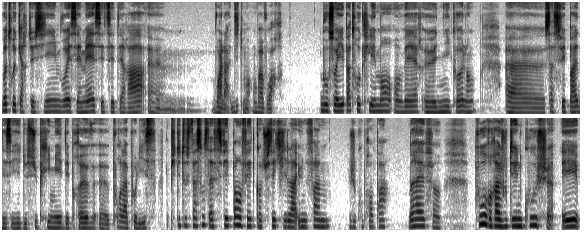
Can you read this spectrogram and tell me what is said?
votre carte SIM, vos SMS, etc. Euh, voilà, dites-moi, on va voir. Bon, soyez pas trop clément envers euh, Nicole. Hein. ça se fait pas d'essayer de supprimer des preuves pour la police. Puis de toute façon, ça se fait pas en fait quand tu sais qu'il a une femme. Je comprends pas. Bref, pour rajouter une couche et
